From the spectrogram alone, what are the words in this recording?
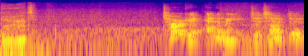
That? Target enemy detected.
